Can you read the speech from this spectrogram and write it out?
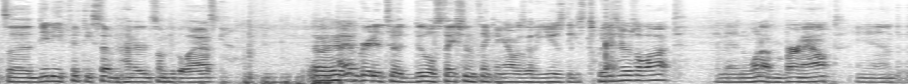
It's a DD5700. Some people ask. Oh, yeah. I upgraded to a dual station, thinking I was going to use these tweezers a lot, and then one of them burnt out, and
